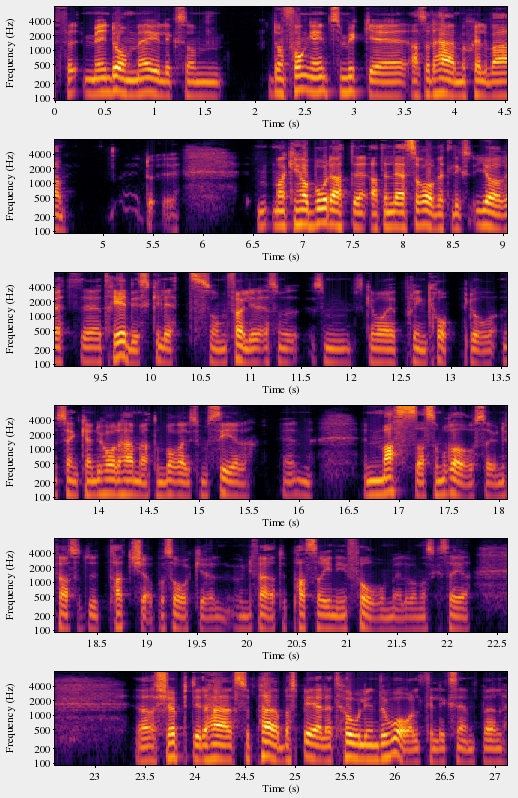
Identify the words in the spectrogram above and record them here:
För, men de är ju liksom, de fångar inte så mycket, alltså det här med själva, man kan ju ha både att, eh, att den läser av ett, liksom, gör ett eh, 3D-skelett som följer, eh, som, som ska vara på din kropp då. Sen kan du ha det här med att de bara liksom ser en, en massa som rör sig, ungefär så att du touchar på saker, eller ungefär att du passar in i en form eller vad man ska säga. Jag köpte det här superba spelet Hole in the Wall till exempel.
